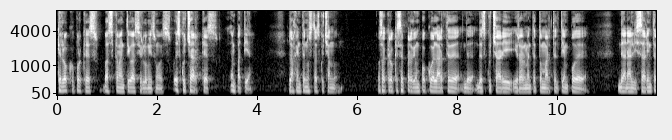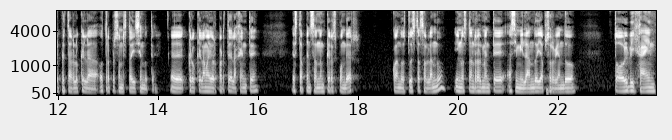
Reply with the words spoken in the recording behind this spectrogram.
Qué loco, porque es básicamente iba a decir lo mismo, es escuchar, que es empatía. La gente no está escuchando. O sea, creo que se perdió un poco el arte de, escuchar y, realmente tomarte el tiempo de, de analizar e interpretar lo que la otra persona está diciéndote. Eh, creo que la mayor parte de la gente está pensando en qué responder cuando tú estás hablando y no están realmente asimilando y absorbiendo todo el behind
